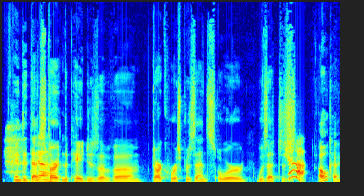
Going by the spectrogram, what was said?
and did that yeah. start in the pages of um, Dark Horse Presents or was that just? Yeah. Oh, okay.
